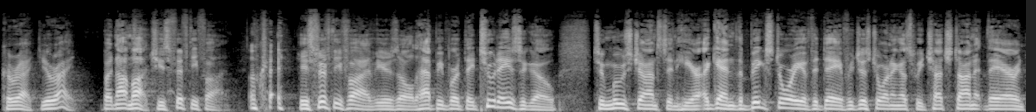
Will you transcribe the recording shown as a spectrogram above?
Correct. You're right, but not much. He's 55. Okay. He's 55 years old. Happy birthday two days ago to Moose Johnston here. Again, the big story of the day. If you're just joining us, we touched on it there. And,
